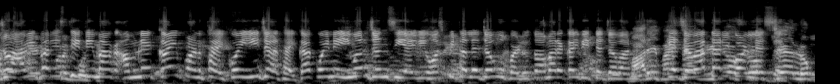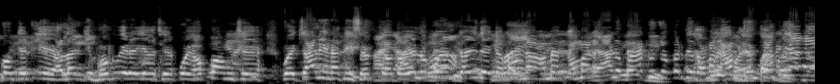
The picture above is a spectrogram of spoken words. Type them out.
જો આવી પરિસ્થિતિમાં અમને કંઈ પણ થાય કોઈ ઈજા થાય કા કોઈને ઇમરજન્સી આવી હોસ્પિટલે જવું પડ્યું તો અમારે કઈ રીતે જવાનું? કે જવાબદારી કોણ લેશે? લોકો કેટલી હાલાકી ભોગવી રહ્યા છે કોઈ અપંગ છે કોઈ ચાલી નથી શકતા તો એ લોકો એમ કહી દે કે ભાઈ ના અમે અમારે આ લોકો હાથ ઊંચો કરી દે તો અમારે આમ જનતા અત્યારે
